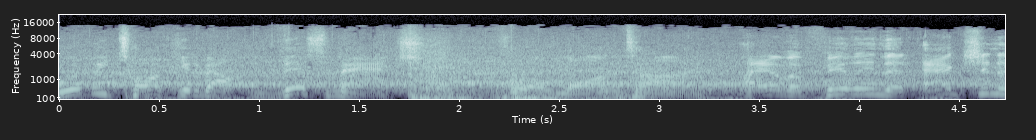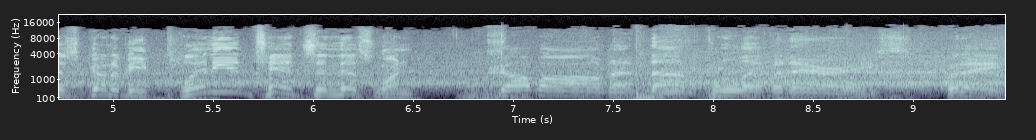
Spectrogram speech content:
we'll be talking about this match for a long time. I have a feeling that action is going to be plenty intense in this one. Come on, enough preliminaries. But hey,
